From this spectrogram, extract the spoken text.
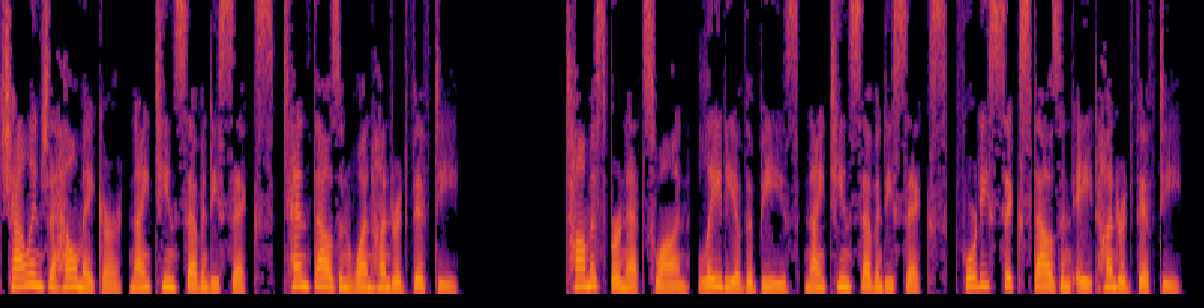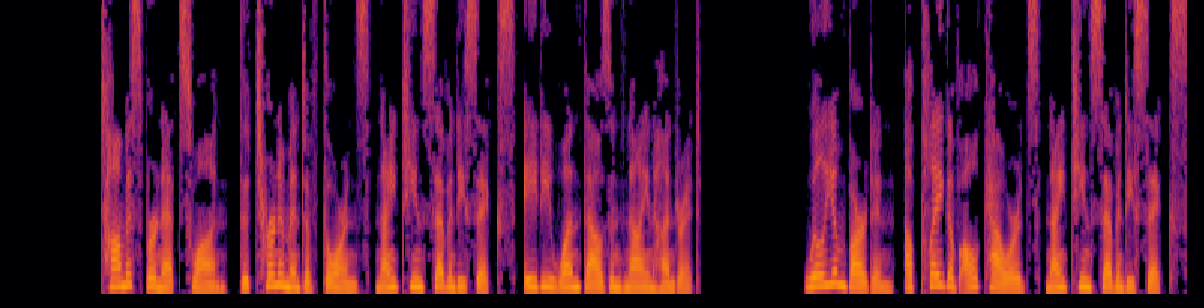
Challenge the Hellmaker 1976, 10150 Thomas Burnett Swann, Lady of the Bees 1976, 46850 Thomas Burnett Swann, The Tournament of Thorns 1976, 81900 William Barton, A Plague of All Cowards 1976,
